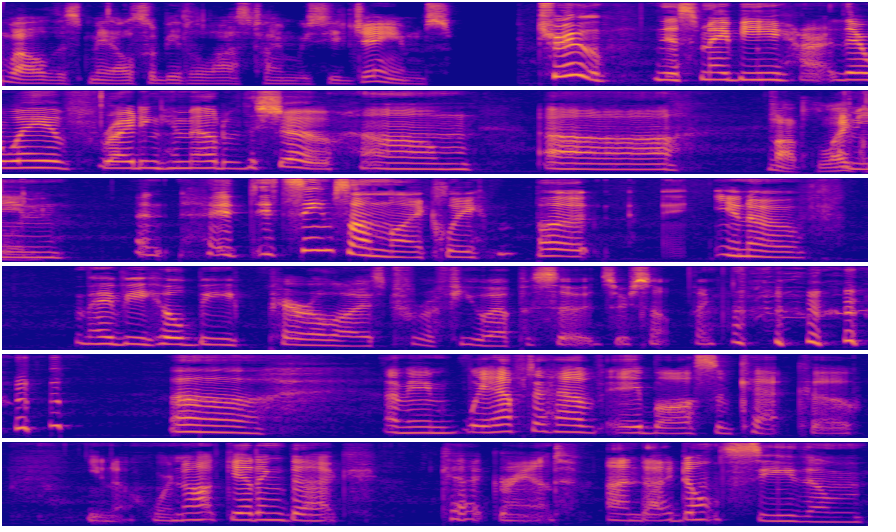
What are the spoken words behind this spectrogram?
well, this may also be the last time we see James. True. This may be their way of writing him out of the show. Um uh not likely. I mean, and it it seems unlikely, but you know, maybe he'll be paralyzed for a few episodes or something. uh I mean, we have to have a boss of Catco. You know, we're not getting back Cat Grant, and I don't see them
